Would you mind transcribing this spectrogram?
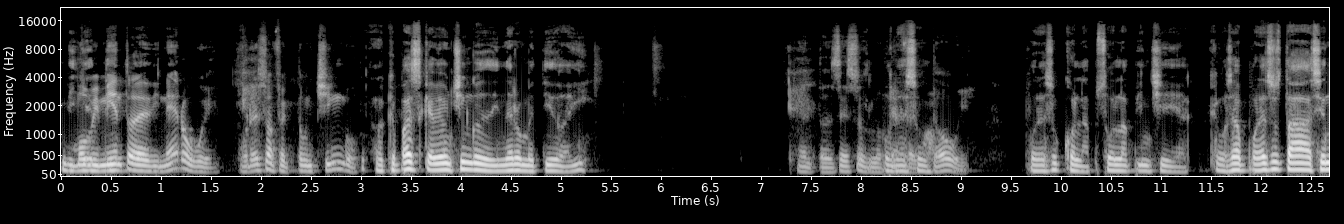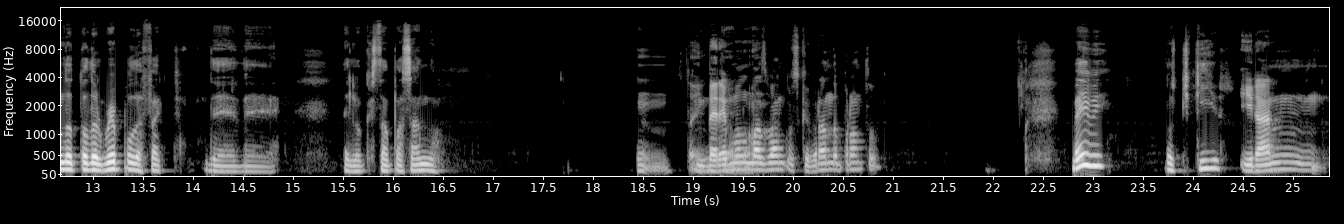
movimiento de dinero, güey. Por eso afectó un chingo. Lo que pasa es que había un chingo de dinero metido ahí. Entonces eso es lo Por que eso. afectó, güey. Por eso colapsó la pinche. O sea, por eso está haciendo todo el ripple effect de, de, de lo que está pasando. Mm, Veremos más bancos quebrando pronto. Maybe. Los chiquillos. Irán,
